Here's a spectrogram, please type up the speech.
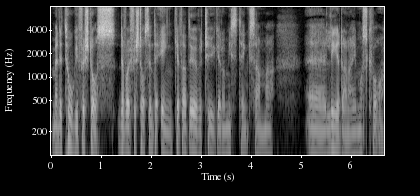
Men det tog ju förstås, det var ju förstås inte enkelt att övertyga de misstänksamma eh, ledarna i Moskva.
